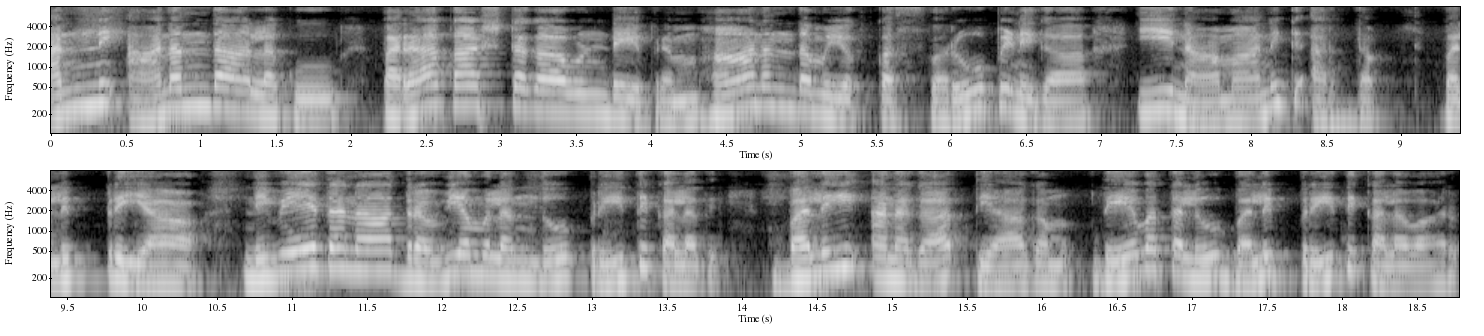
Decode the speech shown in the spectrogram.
అన్ని ఆనందాలకు పరాకాష్ఠగా ఉండే బ్రహ్మానందము యొక్క స్వరూపిణిగా ఈ నామానికి అర్థం. బలిప్రియ నివేదన ద్రవ్యములందు ప్రీతి కలది. బలి అనగా త్యాగము. దేవతలు బలి ప్రీతి కలవారు.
